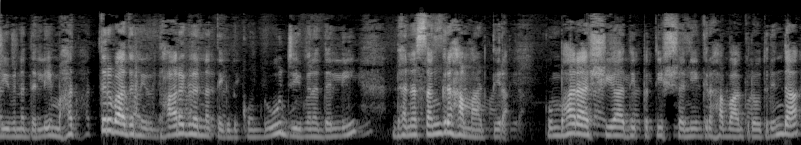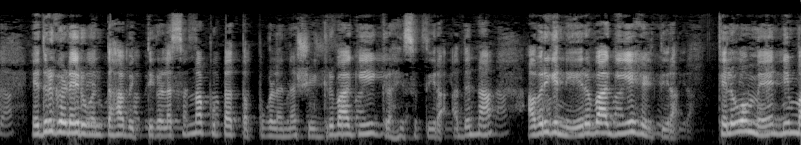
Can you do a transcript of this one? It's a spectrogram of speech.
ಜೀವನದಲ್ಲಿ ಮಹತ್ತರವಾದ ನಿರ್ಧಾರಗಳನ್ನು ತೆಗೆದುಕೊಂಡು ಜೀವನದಲ್ಲಿ ಧನ ಸಂಗ್ರಹ ಮಾಡ್ತೀರಾ. ಕುಂಭರಾಶಿಯ ಅಧಿಪತಿ ಶನಿ ಗ್ರಹವಾಗಿರೋದ್ರಿಂದ ಎದುರುಗಡೆ ಇರುವಂತಹ ವ್ಯಕ್ತಿಗಳ ಸಣ್ಣ ಪುಟ್ಟ ತಪ್ಪುಗಳನ್ನ ಶೀಘ್ರವಾಗಿ ಗ್ರಹಿಸುತ್ತೀರಾ. ಅದನ್ನ ಅವರಿಗೆ ನೇರವಾಗಿಯೇ ಹೇಳ್ತೀರಾ. ಕೆಲವೊಮ್ಮೆ ನಿಮ್ಮ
